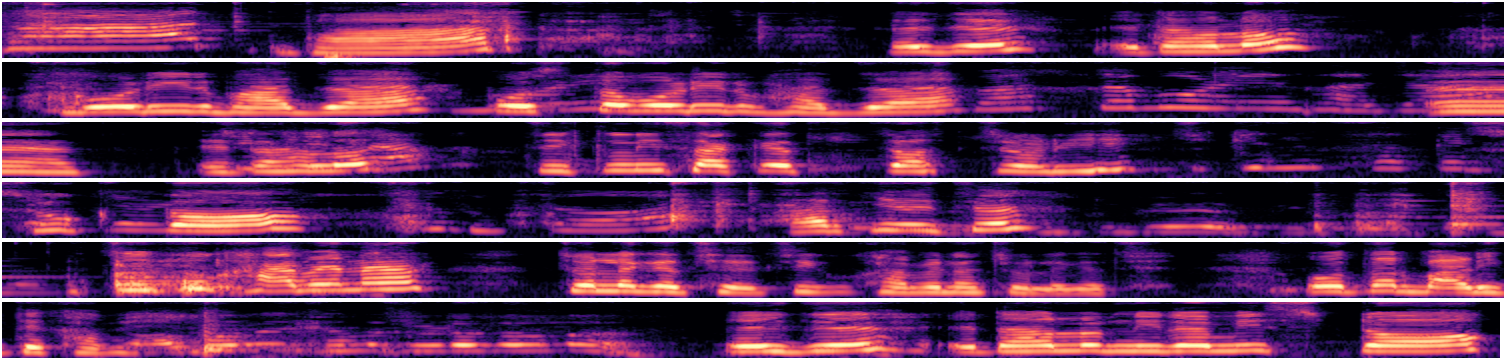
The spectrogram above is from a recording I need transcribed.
ভাত। ভাত। এই যে এটা হলো বড়ির ভাজা পোস্ত বড়ির ভাজা। পাস্তা বড়ির ভাজা। হ্যাঁ এটা হলো চিকনি শাকের চচ্চড়ি। শুক্তো। আর কি হয়েছে? চিকু খাবে না চলে গেছে। চিকু খাবে না চলে গেছে। ও তার বাড়িতে খাবে। এই যে এটা হলো নিরামিষ টক।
